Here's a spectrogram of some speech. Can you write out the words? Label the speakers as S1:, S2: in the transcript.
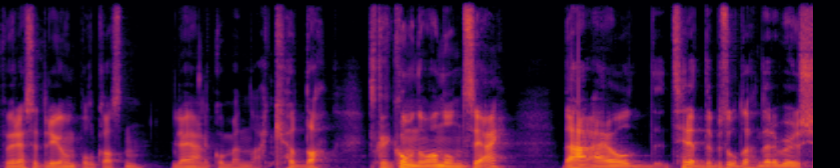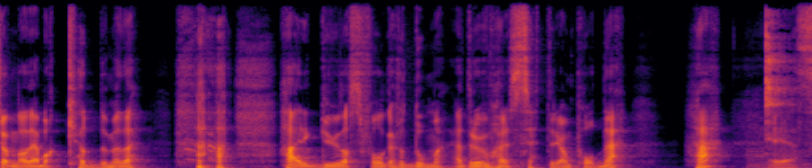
S1: Før jeg setter i gang med podkasten, vil jeg gjerne komme med en Nei, kødda! Jeg skal ikke komme med noen annonse, jeg. Det her er jo tredje episode. Dere burde skjønne at jeg bare kødder med det. Herregud, ass. Folk er så dumme. Jeg tror vi bare setter i gang poden, jeg. Hæ? Yes.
